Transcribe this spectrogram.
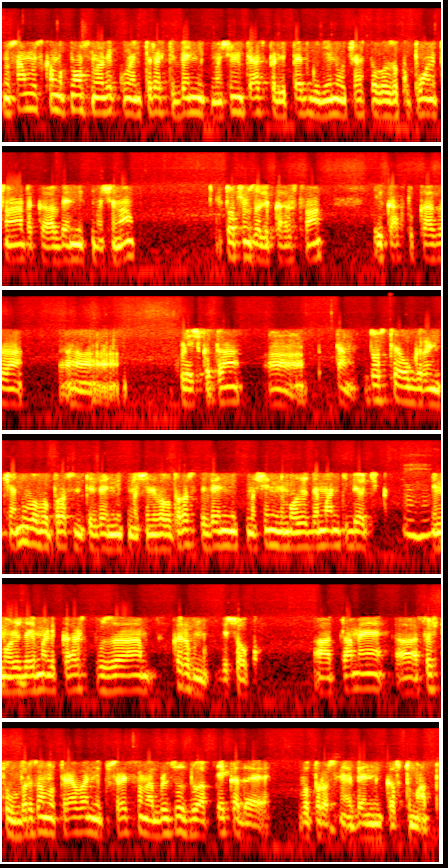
Но само искам относно, нали, коментирахте венник машините. Аз преди 5 години участвах в закупуването на такава венник машина точно за лекарства. И както каза а, колежката, а, там доста е ограничено във въпросните венник машини. Във въпросните венник машини не може да има антибиотик. Uh-huh. Не може да има лекарство за кръвно високо. А, там е а, също обвързано, трябва непосредствена близост до аптека да е въпросния венник автомат.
